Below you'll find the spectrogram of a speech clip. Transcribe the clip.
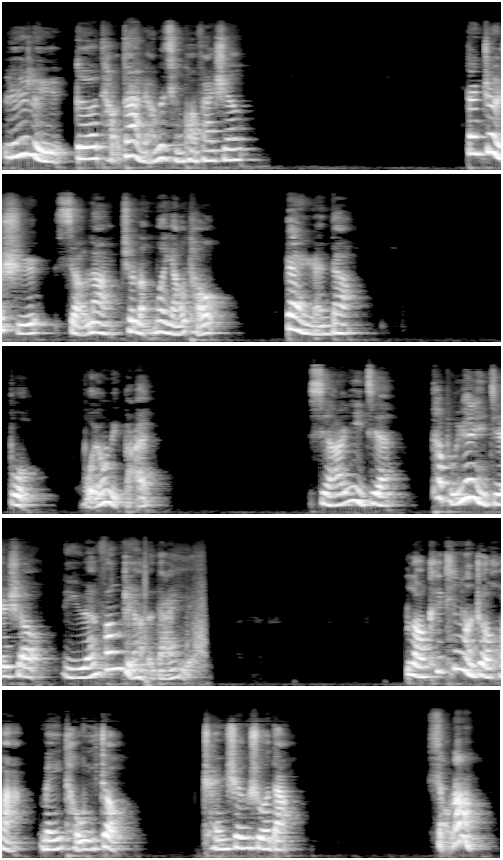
屡屡都有挑大梁的情况发生。但这时小浪却冷漠摇头，淡然道：“不，我用李白。”显而易见，他不愿意接受李元芳这样的打野。老 K 听了这话，眉头一皱，沉声说道：“小浪，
